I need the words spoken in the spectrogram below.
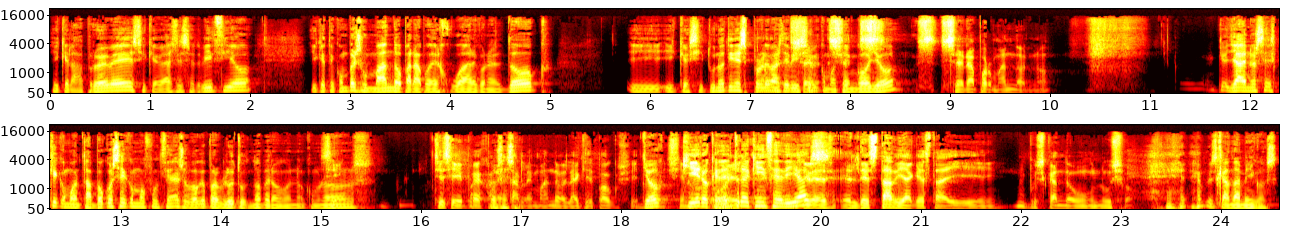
Y que la pruebes y que veas el servicio y que te compres un mando para poder jugar con el dock. Y, que si tú no tienes problemas de visión como tengo yo. Será por mandos, ¿no? ya, no sé, es que como tampoco sé cómo funciona, supongo que por Bluetooth, ¿no? Pero como no. Sí, sí, puedes pues conectarle el mando del Xbox. Yo quiero que dentro de 15 días... El de, Stadia que está ahí buscando un uso. buscando amigos.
